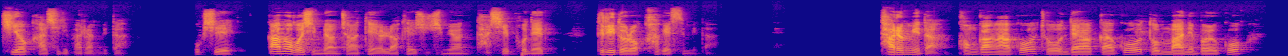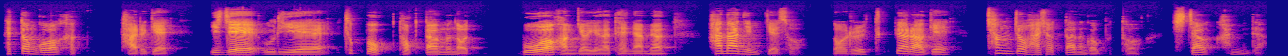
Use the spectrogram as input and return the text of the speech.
기억하시기 바랍니다. 혹시 까먹으시면 저한테 연락해 주시면 다시 보내드리도록 하겠습니다. 다릅니다. 건강하고 좋은 대학 가고 돈 많이 벌고 했던 거와 다르게 이제 우리의 축복, 덕담은 어, 뭐와 관계가 되냐면 하나님께서 너를 특별하게 창조하셨다는 것부터 시작합니다.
